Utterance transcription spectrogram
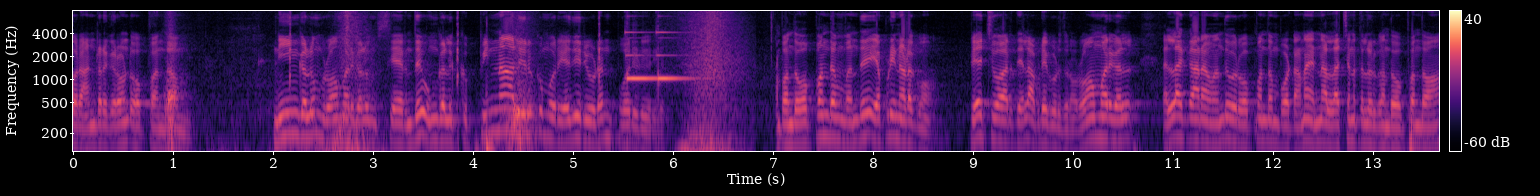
ஒரு அண்டர் கிரவுண்ட் ஒப்பந்தம். நீங்களும் ரோமர்களும் சேர்ந்து உங்களுக்கு பின்னால் இருக்கும் ஒரு எதிரியுடன் போரிடுவீர்கள். அப்போ அந்த ஒப்பந்தம் வந்து எப்படி நடக்கும்? பேச்சுவார்த்தையில் அப்படியே கொடுத்துரும். ரோமர்கள் வெள்ளக்காரன் வந்து ஒரு ஒப்பந்தம் போட்டானா என்ன லட்சணத்தில் இருக்கும் அந்த ஒப்பந்தம்?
